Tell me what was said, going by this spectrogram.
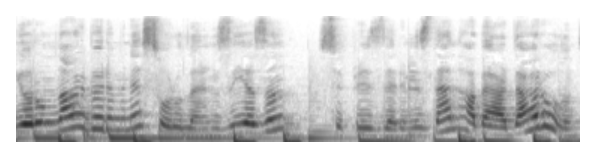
yorumlar bölümüne sorularınızı yazın, sürprizlerimizden haberdar olun.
